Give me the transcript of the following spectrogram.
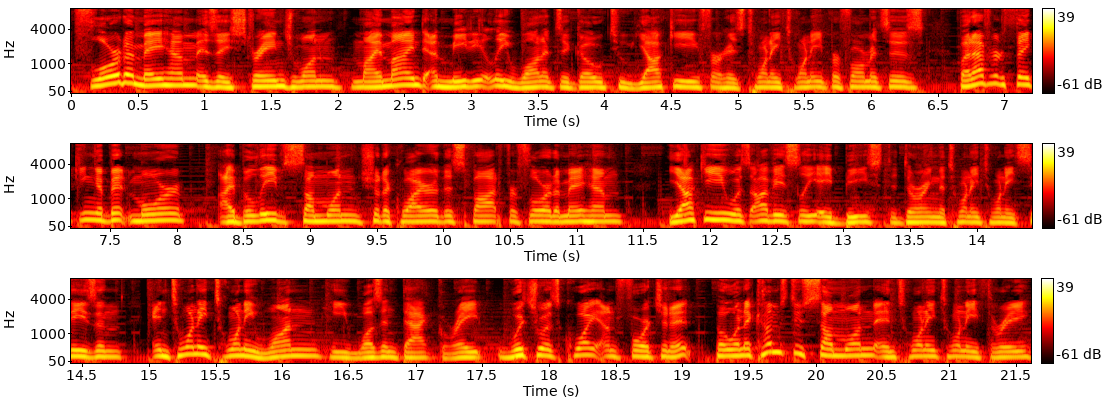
Florida Mayhem is a strange one. My mind immediately wanted to go to Yaki for his 2020 performances, but after thinking a bit more, I believe someone should acquire this spot for Florida Mayhem. Yaki was obviously a beast during the 2020 season. In 2021, he wasn't that great, which was quite unfortunate. But when it comes to someone in 2023,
